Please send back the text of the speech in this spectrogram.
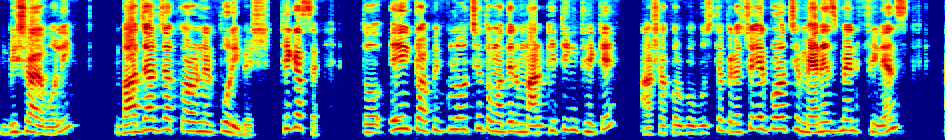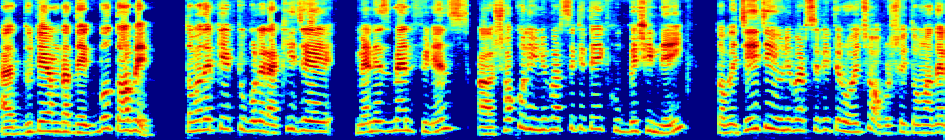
বিষয়াবলী, বাজারজাতকরণের পরিবেশ, ঠিক আছে? তো এই টপিকগুলো হচ্ছে তোমাদের মার্কেটিং থেকে আশা করব বুঝতে পেরেছ। এরপর হচ্ছে ম্যানেজমেন্ট ফিন্যান্স দুটোই আমরা দেখব। তবে তোমাদেরকে একটু বলে রাখি যে ম্যানেজমেন্ট ফিন্যান্স সকল ইউনিভার্সিটিতেই খুব বেশি নেই। তবে যে যে ইউনিভার্সিটিতে রয়েছে, অবশ্যই তোমাদের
